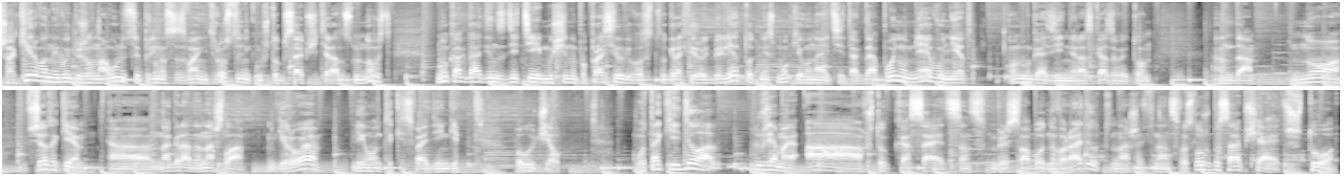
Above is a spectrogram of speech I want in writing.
Шокированный выбежал на улицу и принялся звонить родственникам, чтобы сообщить радостную новость. Но когда один из детей мужчина попросил его сфотографировать билет, тот не смог его найти. Тогда понял, у меня его нет. Он в магазине, рассказывает он. Да. Но все-таки э, а, награда нашла героя, и он таки свои деньги получил. Вот такие дела, друзья мои. А что касается, например, свободного радио, то наша финансовая служба сообщает, что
